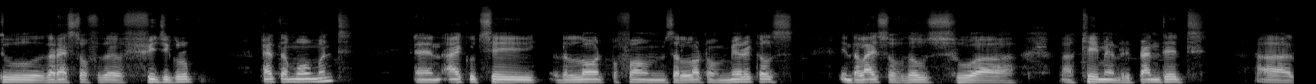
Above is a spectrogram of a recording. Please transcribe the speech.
to the rest of the Fiji group at the moment. And I could say the Lord performs a lot of miracles in the lives of those who uh, uh, came and repented. Uh,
